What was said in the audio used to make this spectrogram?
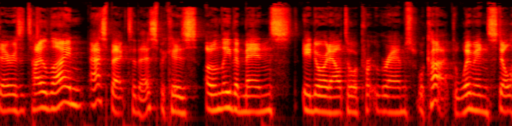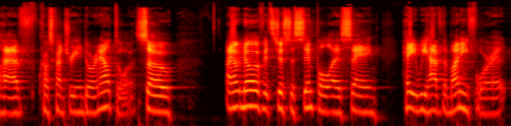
there is a Title IX aspect to this because only the men's indoor and outdoor programs were cut. The women still have cross country, indoor, and outdoor. So I don't know if it's just as simple as saying, "Hey, we have the money for it."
